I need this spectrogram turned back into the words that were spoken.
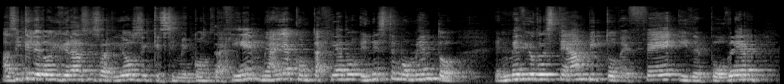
Así que le doy gracias a Dios de que si me contagié, me haya contagiado en este momento, en medio de este ámbito de fe y de poder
